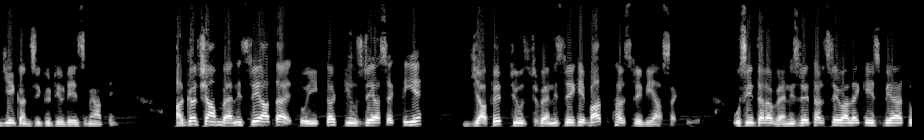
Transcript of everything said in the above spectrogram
ये कंसिक्यूटिव डेज़ में आते हैं। अगर शाम वेनिसडे आता है तो एक था ट्यूसडे आ सकती है, या फिर ट्यूसडे, वेनिसडे के बाद थर्सडे भी आ सकती है। उसी तरह वेनिसडे, थर्सडे वाला केस भी आया तो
